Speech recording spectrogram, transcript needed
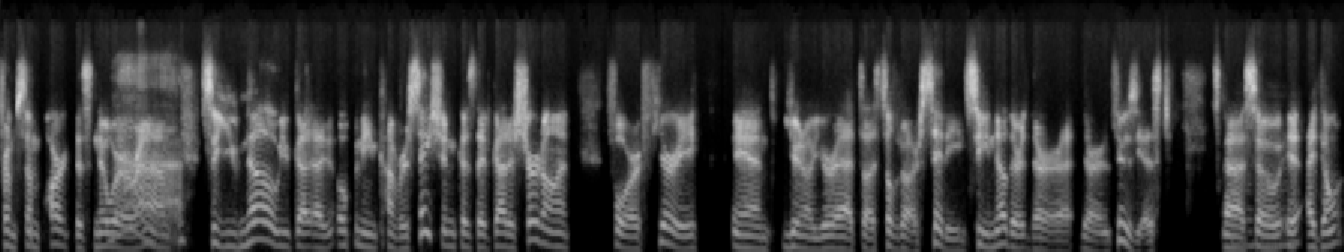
from some park that's nowhere around so you know you've got an opening conversation because they've got a shirt on for fury and you know you're at uh, silver dollar city so you know they're they're uh, they're an enthusiast uh, so Mhm. it, i don't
